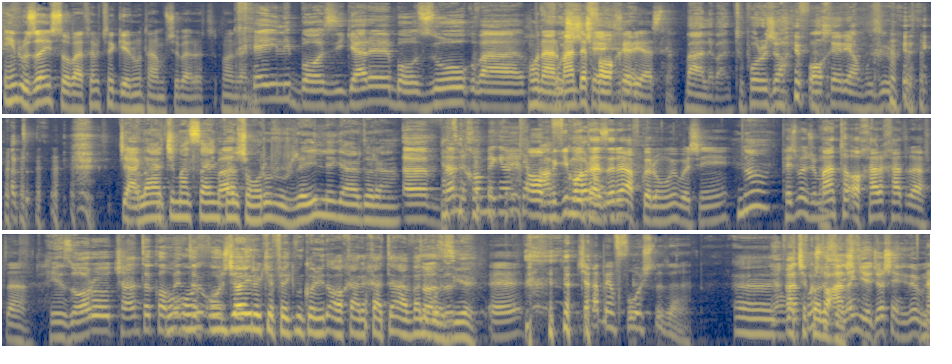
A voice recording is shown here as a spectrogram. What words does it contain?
این- روزا این صحبت ها می‌تونه گرون تموم شه برات خیلی بازیگر با ذوق و هنرمند. فاخری هستن. بله بله. تو پروژه های فاخری هم حضور پیدا جک حالا هرچی من سعی می‌کنم بعد- شما رو رو ریل نگه دارم. اه، من می‌خوام بگم که میگی منتظر افکار عمومی باشین نه. پژمان جون من تا آخر خط رفتم. هزار و چند تا کامنت اون- فوش اون جایی رو که فکر می‌کنید آخر خط اول تازه. بازیه؟ چقدر بهم فوش دادن؟ انقدر چه کار الان زشتی؟ یه جا شنیده بودی؟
